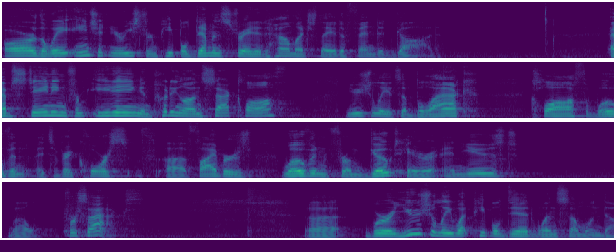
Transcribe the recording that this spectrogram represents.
are the way ancient Near Eastern people demonstrated how much they had offended God. Abstaining from eating and putting on sackcloth, usually it's a black cloth woven, it's a very coarse uh, fibers woven from goat hair and used, well, for sacks. Uh, were usually what people did when someone died.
